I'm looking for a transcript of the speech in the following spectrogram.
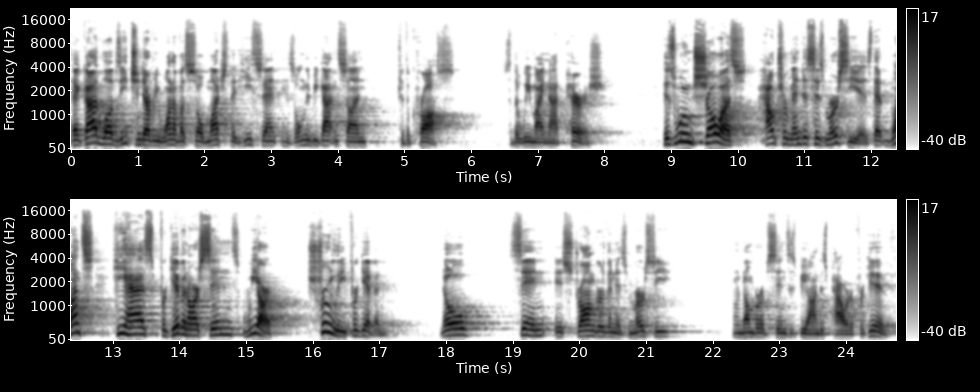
That God loves each and every one of us so much that he sent his only begotten Son to the cross so that we might not perish. His wounds show us how tremendous his mercy is, that once he has forgiven our sins, we are truly forgiven. No sin is stronger than his mercy no number of sins is beyond his power to forgive.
